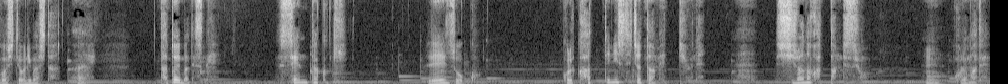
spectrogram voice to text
ごしておりました。はい。例えばですね洗濯機冷蔵庫これ勝手に捨てちゃダメっていうね知らなかったんですよ。うんこれまで。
